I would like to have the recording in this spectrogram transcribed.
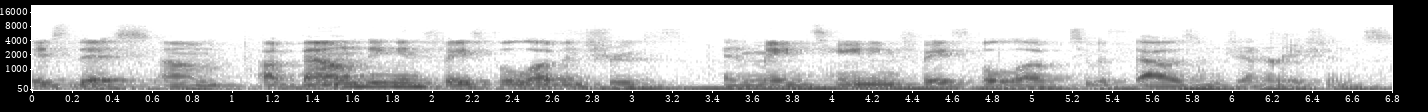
It's this um, abounding in faithful love and truth, and maintaining faithful love to a thousand generations.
